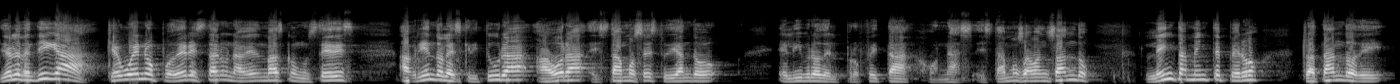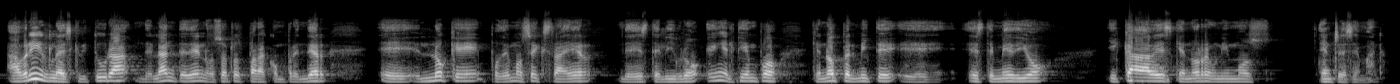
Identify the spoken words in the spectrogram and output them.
Dios les bendiga. Qué bueno poder estar una vez más con ustedes abriendo la escritura. Ahora estamos estudiando el libro del profeta Jonás. Estamos avanzando lentamente, pero tratando de abrir la escritura delante de nosotros para comprender eh, lo que podemos extraer de este libro en el tiempo que nos permite eh, este medio y cada vez que nos reunimos entre semana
